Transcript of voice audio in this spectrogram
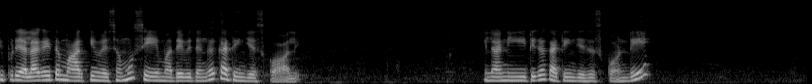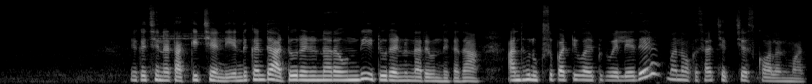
ఇప్పుడు ఎలాగైతే మార్కింగ్ వేసామో సేమ్ అదే విధంగా కటింగ్ చేసుకోవాలి. ఇలా నీట్గా కటింగ్ చేసేసుకోండి. ఇక చిన్న టక్ ఇచ్చేయండి. ఎందుకంటే అటు రెండున్నర ఉంది ఇటు రెండున్నర ఉంది కదా. అందుకు నుక్సు పట్టి వైపుకి వెళ్ళేదే మనం ఒకసారి చెక్ చేసుకోవాలన్నమాట.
